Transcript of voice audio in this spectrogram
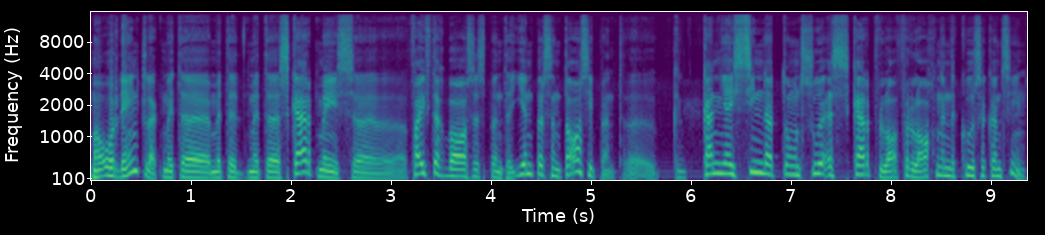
maar ordentlik met 'n met 'n met 'n skerp mes uh 50 basispunte, 1 persentasiepunt. Uh, kan jy sien dat ons so 'n skerp verlaging in die koerse kan sien?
